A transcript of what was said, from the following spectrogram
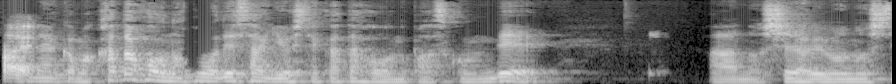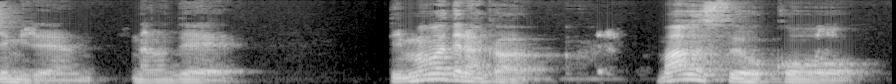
はいなんかまあ片方の方で作業して片方のパソコンで、あの、調べ物をしてみたいなので、で今までなんか、マウスをこう、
